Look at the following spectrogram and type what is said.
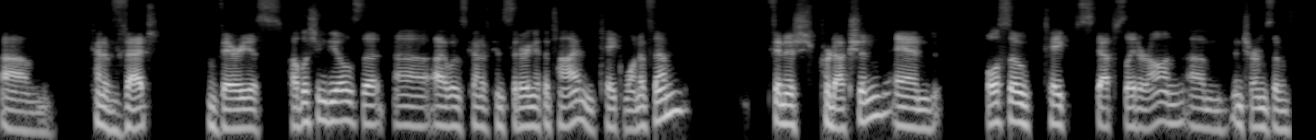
um, kind of vet various publishing deals that uh, I was kind of considering at the time, take one of them, finish production, and also take steps later on um, in terms of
